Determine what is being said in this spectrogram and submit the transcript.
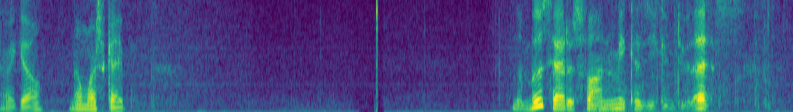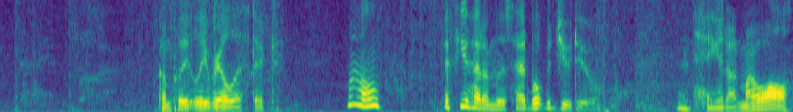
There we go. No more Skype. The moose head is fun because you can do this. Completely realistic. Well, if you had a moose head, what would you do? And hang it on my wall.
